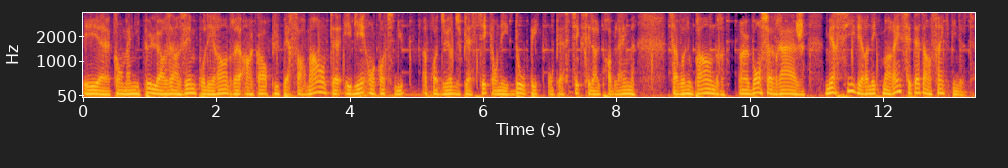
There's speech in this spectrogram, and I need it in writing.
et euh, qu'on manipule leurs enzymes pour les rendre encore plus performantes, eh bien, on continue à produire du plastique. On est dopé au plastique, c'est là le problème. Ça va nous prendre un bon sevrage. Merci Véronique Morin, c'était en cinq minutes.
